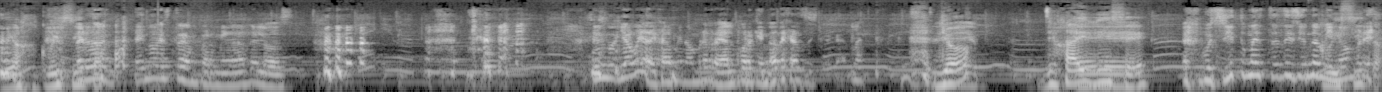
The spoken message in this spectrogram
Dios, cuisito. Perdón, tengo esta enfermedad de los. Ya voy a dejar mi nombre real porque no dejas de cagarla. ¿Yo? Eh, Yo ahí eh, dice. Pues sí, tú me estás diciendo mi nombre.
